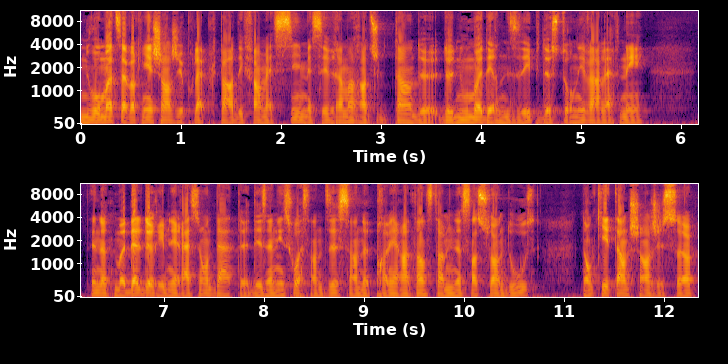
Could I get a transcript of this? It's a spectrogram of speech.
Nouveau mode, ça va rien changer pour la plupart des pharmacies, mais c'est vraiment rendu le temps de, nous moderniser puis de se tourner vers l'avenir. Notre modèle de rémunération date des années 70. Hein. Notre première entente, c'est en 1972. Donc, il est temps de changer ça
